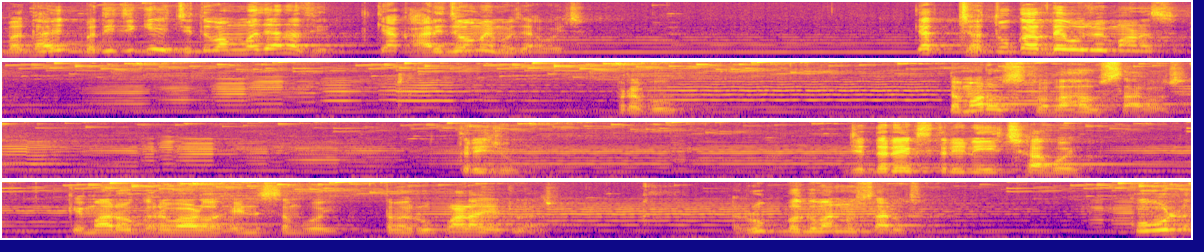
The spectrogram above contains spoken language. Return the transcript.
બધા બધી જગ્યાએ જીતવામાં મજા નથી, ક્યાંક હારી જવામાં મજા હોય છે. ક્યાંક જતું કરી દેવું જોઈએ માણસે પ્રભુ, તમારો સ્વભાવ સારો છે. ત્રીજું, જે દરેક સ્ત્રીની ઈચ્છા હોય કે મારો ઘરવાળો હેન્ડસમ હોય, તમે રૂપાળા એટલા છો. રૂપ ભગવાનનું સારું છે. કુલ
